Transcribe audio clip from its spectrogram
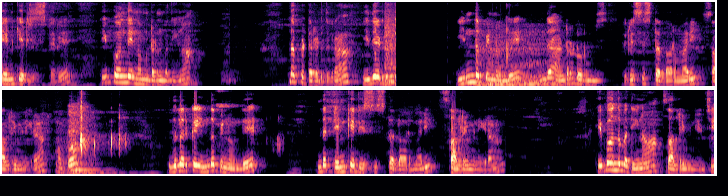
டென் கே ரிசிஸ்டரு இப்போ வந்து என்ன பண்ணுறேன்னு பார்த்தீங்கன்னா இந்த பெட்டர் எடுத்துக்கிறான். இது எடுத்துகிட்டு இந்த பெண் வந்து இந்த ஹண்ட்ரட் ஒரு ரிசிஸ்டரில் வர மாதிரி சால்ரி பண்ணிக்கிறேன். அப்போது இதில் இருக்க இந்த பெண் வந்து இந்த டென் கே ரிசிஸ்டரில் வர மாதிரி சால்ரி பண்ணிக்கிறேன். இப்போ வந்து பார்த்தீங்கன்னா சால்ரி பண்ணியாச்சு.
